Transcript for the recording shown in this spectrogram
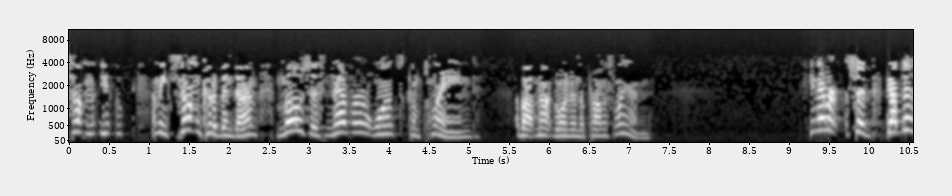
something. I mean, something could have been done. Moses never once complained about not going in the promised land. He never said, God, this,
